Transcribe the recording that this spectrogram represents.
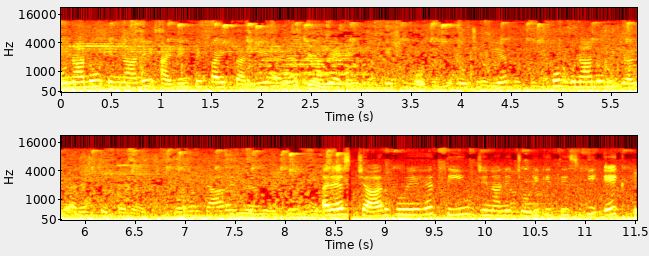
ਉਹਨਾਂ ਨੂੰ ਇਹਨਾਂ ਨੇ ਆਈਡੈਂਟੀਫਾਈ ਕਰ ਲਿਆ ਹੈ ਉਹਨਾਂ ਦੀ ਆਈਡੈਂਟੀਫਿਕੇਸ਼ਨ ਹੋ ਚੁੱਕੀ ਹੋ। ਹੁਣ ਉਹਨਾਂ ਨੂੰ ਵੀ ਜਲਦ ਅਰੈਸਟ ਕੀਤਾ ਜਾਏਗਾ। ਅਰੈਸਟ ਚਾਰ ਹੋਏ ਹੈ ਤਿੰਨ ਜਿਨ੍ਹਾਂ ਨੇ ਚੋਰੀ ਕੀਤੀ ਸੀਗੀ ਇੱਕ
